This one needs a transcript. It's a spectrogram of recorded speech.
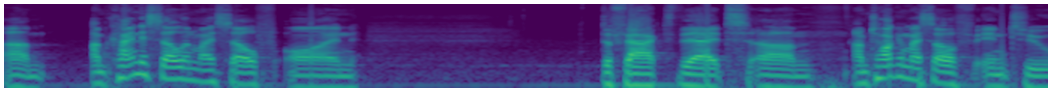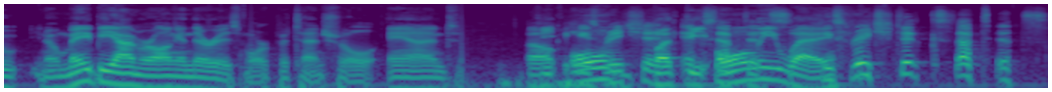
Um, I'm kind of selling myself on the fact that um, I'm talking myself into, you know, maybe I'm wrong and there is more potential. And Oh, he's reached but the acceptance. only way he's reached acceptance.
